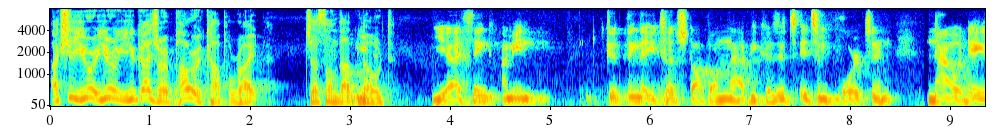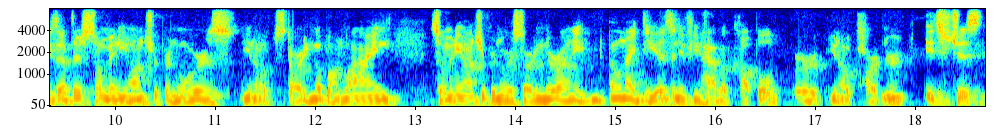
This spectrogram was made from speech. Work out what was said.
actually, you're, you're you guys are a power couple, right? Just on that oh, note. Yeah, I think. I mean, good thing that you touched up on that because it's it's important nowadays that there's so many entrepreneurs, you know, starting up online, so many entrepreneurs starting their own, own ideas. And if you have a couple or you know a partner it's just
